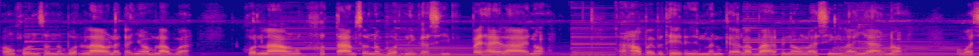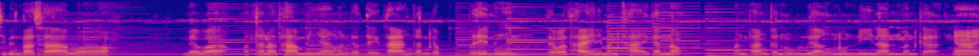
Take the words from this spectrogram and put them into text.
ของคนชนบทลาวแล้วก็ยอมรับว่าคนลาวตามชนบทนี่ก็สิไปไทยหลายเนาะ ถ้าเฮาไปประเทศอื่นมันก็ลำบากพี่น้องหลายสิ่งหลายอย่างเนาะบ่ว่าสิเป็นภาษาบ่แบบว่าวัฒนธรรมมีหยังมันก็แตกต่างกันกับประเทศอื่น แต่ว่าไทยนี่มันคล้ายกันเนาะมันพังกันหูเรื่องนู่นนี่นั่น มันก็ง่าย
